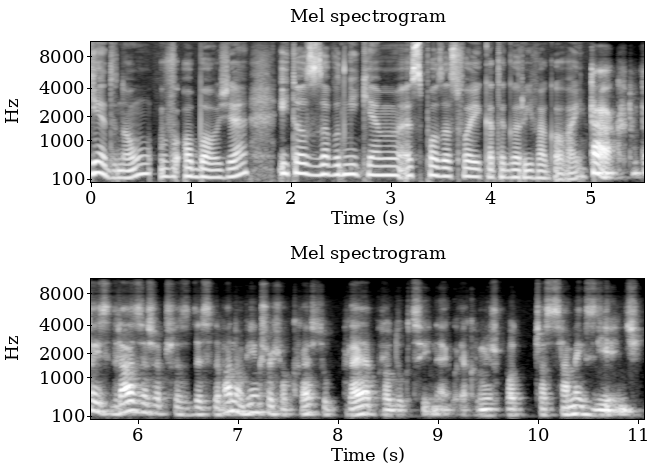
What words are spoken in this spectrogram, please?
jedną w obozie i to z zawodnikiem spoza swojej kategorii wagowej. Tak, tutaj zdradzę, że przez zdecydowaną większość okresu preprodukcyjnego, jak również podczas samych zdjęć,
